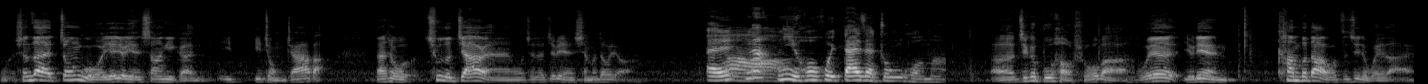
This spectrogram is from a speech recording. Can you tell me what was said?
我现在中国也有点像一个一一种家吧，但是我除了家人，我觉得这边什么都有。哎，哦那你以后会待在中国吗？呃，这个不好说吧，我也有点看不到我自己的未来。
